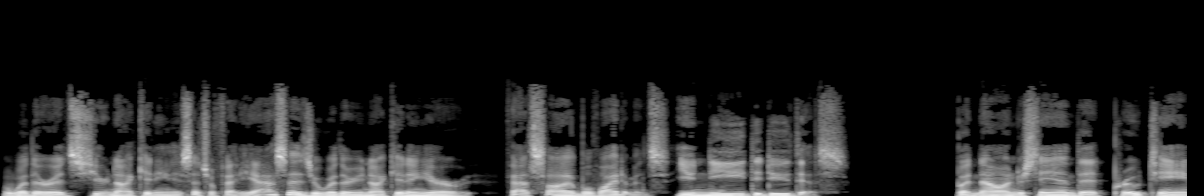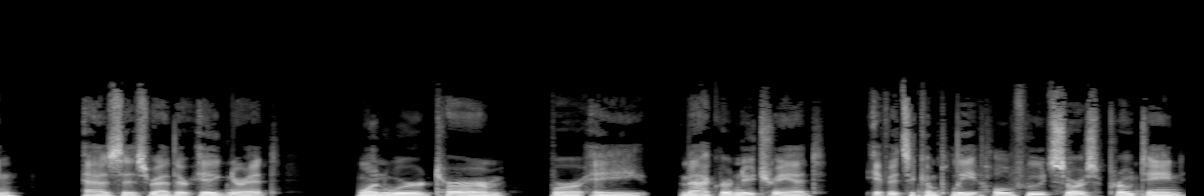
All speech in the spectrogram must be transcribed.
Whether it's you're not getting essential fatty acids or whether you're not getting your fat soluble vitamins. You need to do this. But now understand that protein as this rather ignorant one word term for a macronutrient, if it's a complete whole food source protein,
